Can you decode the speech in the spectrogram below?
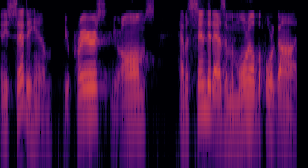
And he said to him, Your prayers and your alms have ascended as a memorial before God.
